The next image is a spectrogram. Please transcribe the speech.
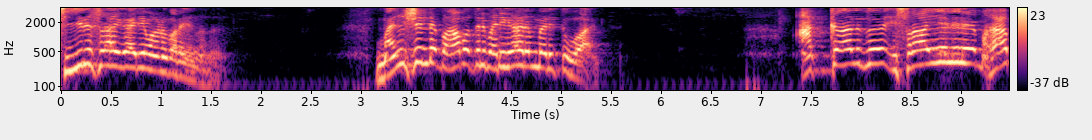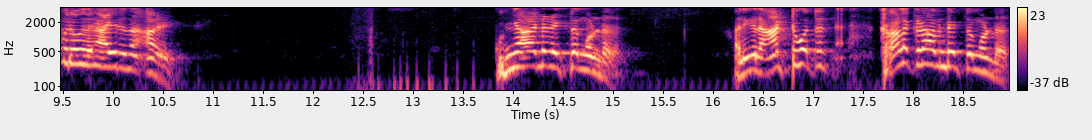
സീരിയസ് ആയ കാര്യമാണ് പറയുന്നത്. മനുഷ്യന്റെ പാപത്തിന് പരിഹാരം വരുത്തുവാൻ അക്കാലത്ത് ഇസ്രായേലിലെ മഹാപുരോഹിതനായിരുന്ന ആൾ കുഞ്ഞാടിന്റെ രക്തം കൊണ്ട് അല്ലെങ്കിൽ ആട്ടുകൊറ്റ കാളക്കിടാവിന്റെ രക്തം കൊണ്ട്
